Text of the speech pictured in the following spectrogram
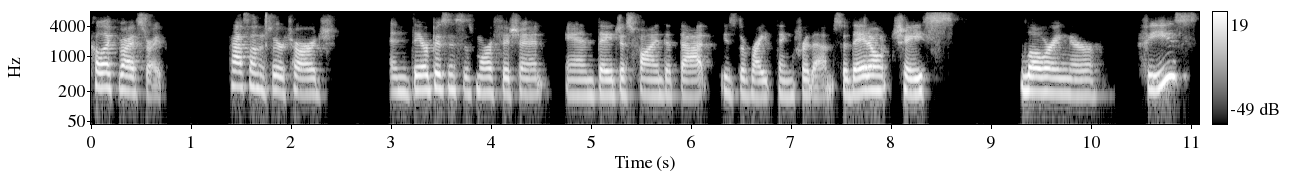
collect via Stripe, pass on a surcharge, and their business is more efficient and they just find that that is the right thing for them. So they don't chase lowering their fees.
